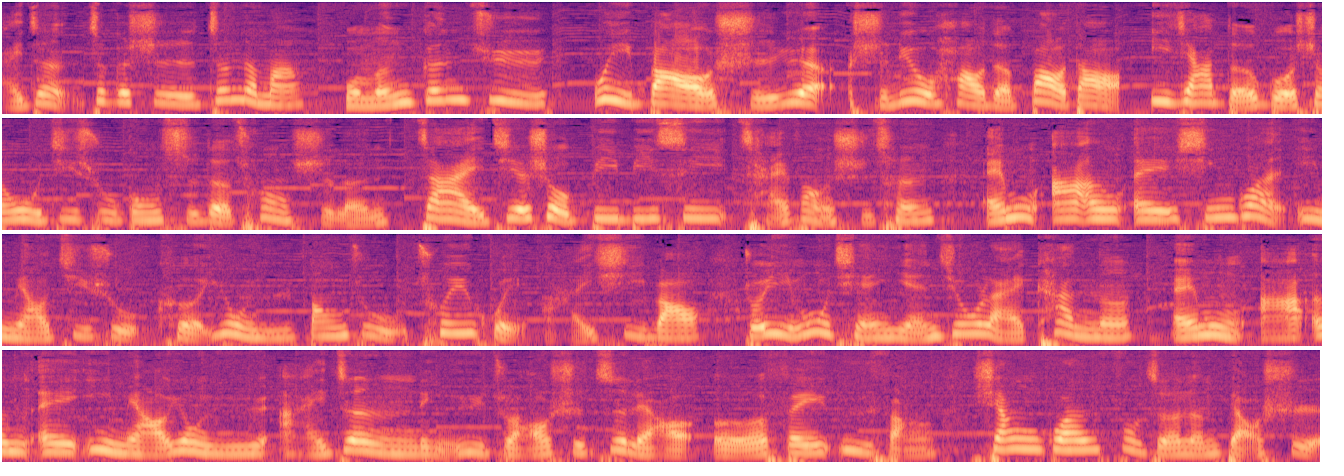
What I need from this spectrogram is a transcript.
癌症，这个是真的吗？我们根据《卫报》十月十六号的报道，一家德国生物技术公司的创始人在接受 BBC 采访时称，mRNA 新冠疫苗技术可用于帮助摧毁癌细胞。所以目前研究来看呢，mRNA 疫苗用于癌症领域主要是治疗而非预防。相关负责人表示。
